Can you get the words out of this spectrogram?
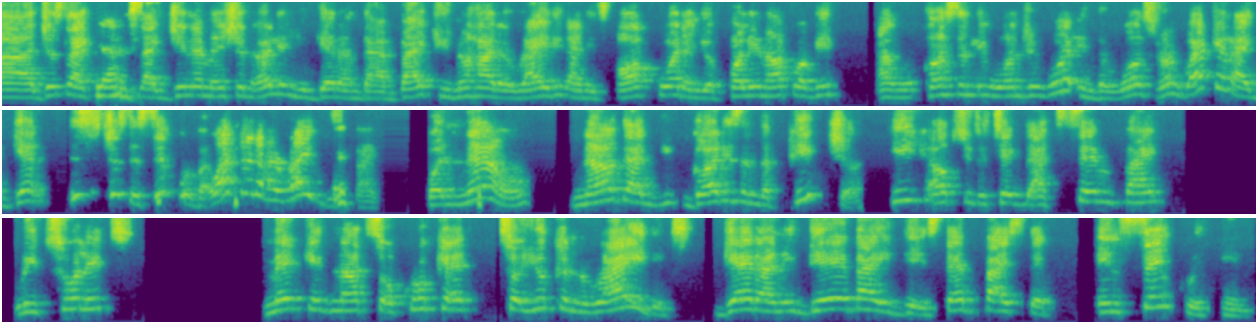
Uh, just like yes. like Gina mentioned earlier, you get on that bike, you know how to ride it, and it's awkward, and you're falling off of it, and constantly wondering what in the world's wrong. Why can't I get this? Is just a simple, but why can't I ride this bike? But now, now that God is in the picture, he helps you to take that same bike, retool it, make it not so crooked so you can ride it, get on it day by day, step by step, in sync with him.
